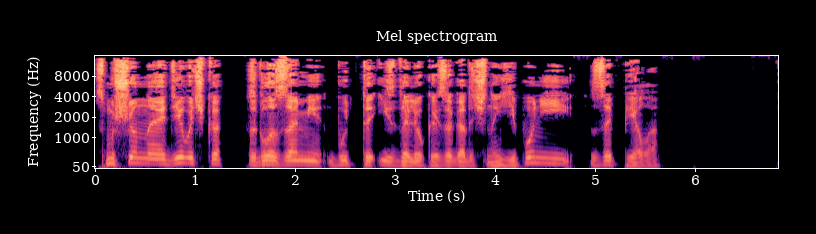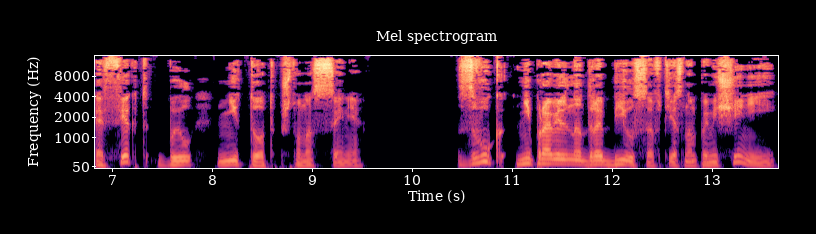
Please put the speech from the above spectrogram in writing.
Смущенная девочка с глазами, будто из далекой загадочной Японии, запела. Эффект был не тот, что на сцене. Звук неправильно дробился в тесном помещении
